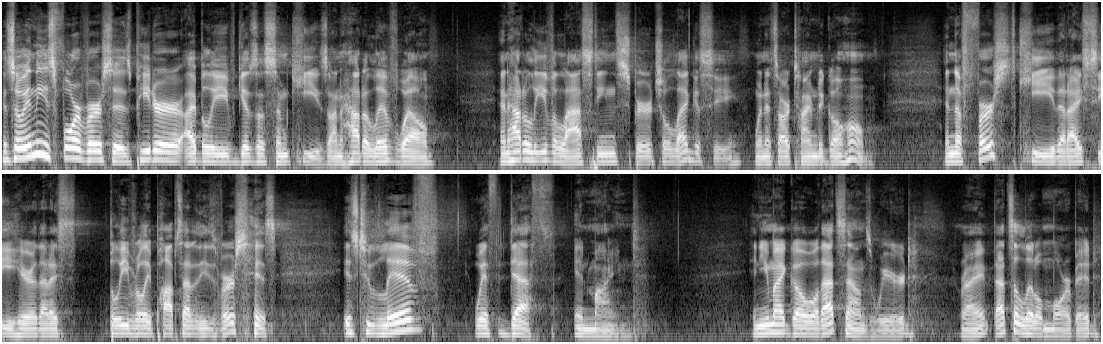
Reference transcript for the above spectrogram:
And so, in these four verses, Peter, I believe, gives us some keys on how to live well and how to leave a lasting spiritual legacy when it's our time to go home. And the first key that I see here that I believe really pops out of these verses is to live with death in mind. And you might go, well, that sounds weird, right? That's a little morbid,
